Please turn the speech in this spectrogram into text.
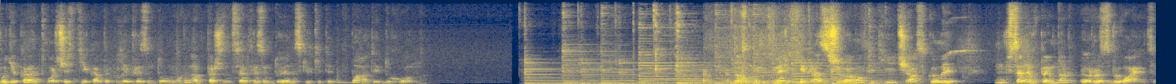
будь-яка творчість, яка є презентована, вона перш за все презентує, наскільки ти багатий духовно. Ну, ми якраз живемо в такий час, коли все невпинно розвивається.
